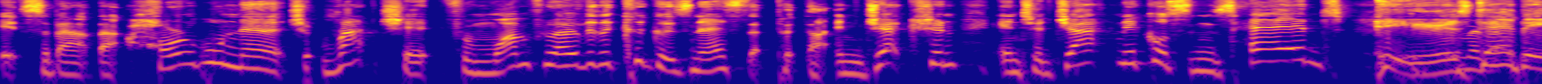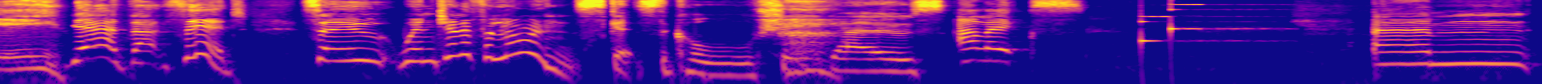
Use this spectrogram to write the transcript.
It's about that horrible nurture Ratched from One Flew Over the Cuckoo's Nest that put that injection into Jack Nicholson's head. Here's Debbie. Yeah, that's it. So when Jennifer Lawrence gets the call, she goes, Alex. Um,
